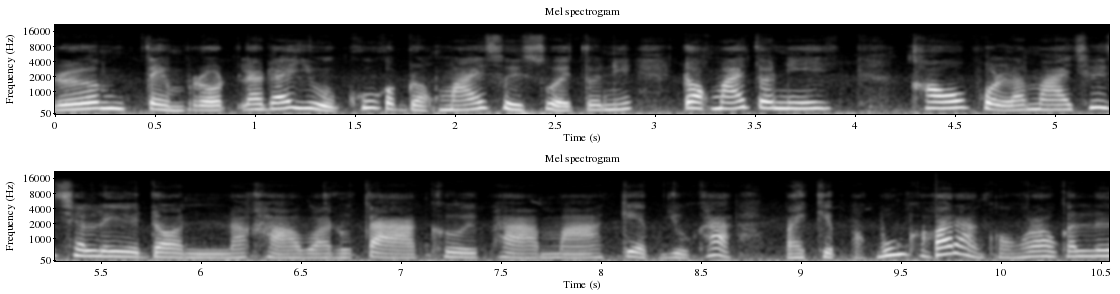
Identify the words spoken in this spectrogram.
เริ่มเต็มรถแล้วได้อยู่คู่กับดอกไม้สวยๆตัวนี้ ดอกไม้ตัวนี้เขาผลไม้ชื่อชะเลดอนนะคะวารุตาเคยพามาเก็บอยู่ค่ะ ไปเก็บผักบุ้งของฝรั่งของเรากันเล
